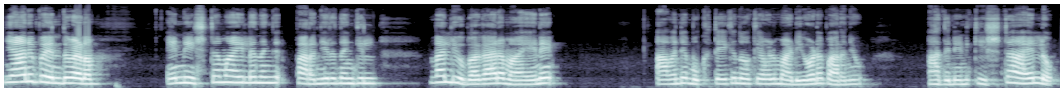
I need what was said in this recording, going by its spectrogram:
ഞാനിപ്പോൾ എന്തു വേണം? എന്നെ ഇഷ്ടമായില്ലെന്ന് പറഞ്ഞിരുന്നെങ്കിൽ വലിയ ഉപകാരമായേനെ. അവന്റെ മുഖത്തേക്ക് നോക്കി അവൾ മടിയോടെ പറഞ്ഞു. അതിനെനിക്ക് ഇഷ്ടമായല്ലോ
